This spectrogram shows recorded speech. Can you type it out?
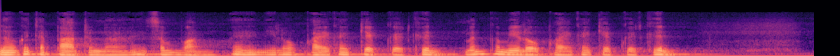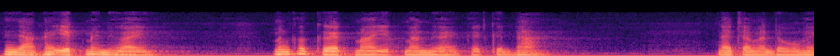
เราก็จะปรารถนาให้สมหวังให้มีโรคภัยไข้เก็บเกิดขึ้น มันก็มีโรคภัยไข้เก็บเกิดขึ้นไม่อยากให้อิดไม่เหนื่อย มันก็เกิดมาอิดมาเหนื่อยเกิดขึ้นได้เราจะมาดูให้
